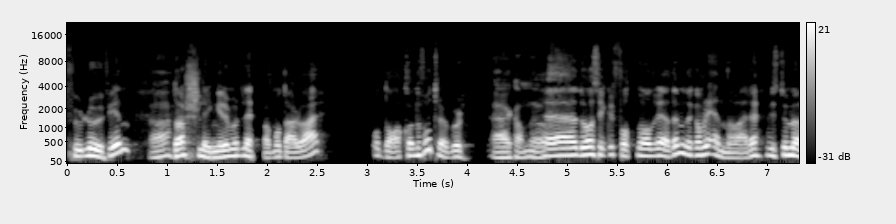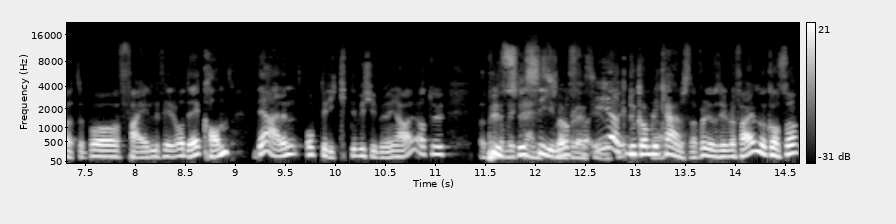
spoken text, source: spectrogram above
full og ufin, Ja. da slenger du mot leppa mot der du er, og da kan du få trøbbel. Jeg kan det, ass. Eh, Du har sikkert fått noe allerede, men det kan bli enda verre hvis du møter på feil firma. Og det kan. Det er en oppriktig bekymring jeg har. At du At du plutselig sier noe sier feil. Ja, du kan bli Ja. cancela fordi du sier noe feil, men du kan også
